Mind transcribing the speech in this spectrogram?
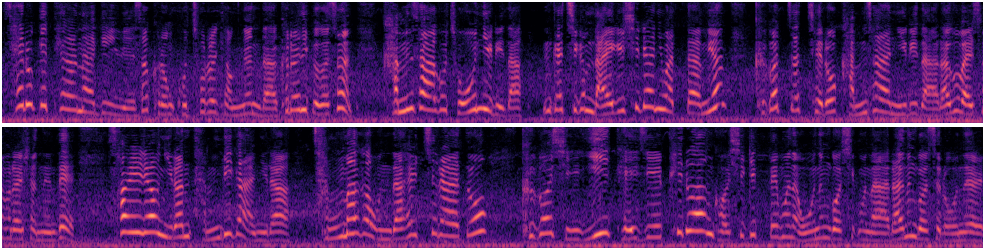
새롭게 태어나기 위해서 그런 고초를 겪는다. 그러니 그것은 감사하고 좋은 일이다. 그러니까 지금 나에게 시련이 왔다면 그것 자체로 감사한 일이다. 라고 말씀을 하셨는데 설령 이런 단비가 아니라 장마가 온다 할지라도 그것이 이 대지에 필요한 것이기 때문에 오는 것이구나 라는 것을 오늘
